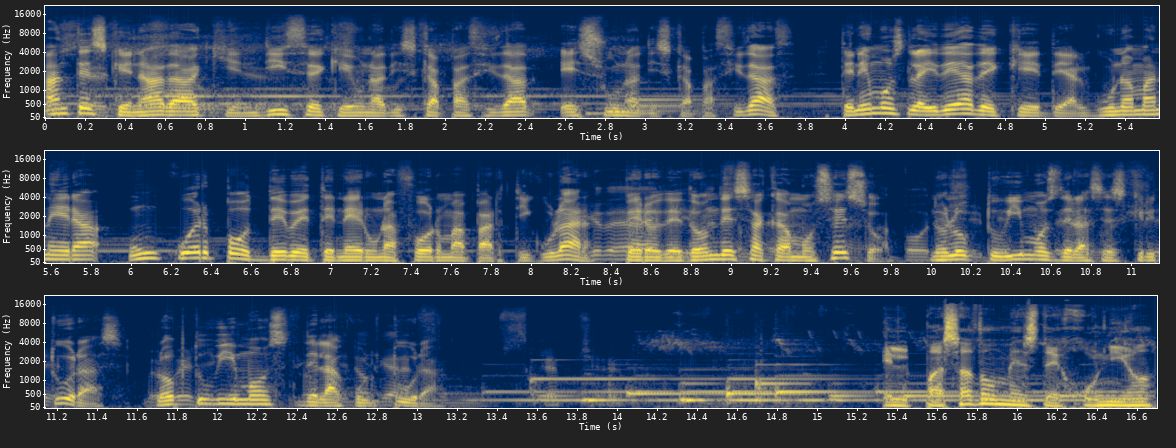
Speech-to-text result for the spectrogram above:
Antes que nada, quien dice que una discapacidad es una discapacidad. Tenemos la idea de que, de alguna manera, un cuerpo debe tener una forma particular. Pero ¿de dónde sacamos eso? No lo obtuvimos de las escrituras, lo obtuvimos de la cultura. El pasado mes de junio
